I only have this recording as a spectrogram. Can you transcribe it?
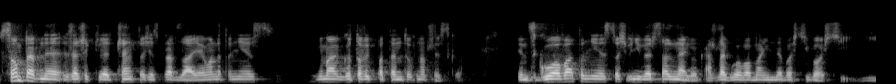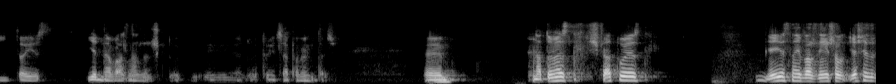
są pewne rzeczy, które często się sprawdzają, ale to nie jest, nie ma gotowych patentów na wszystko. Więc głowa to nie jest coś uniwersalnego. Każda głowa ma inne właściwości i to jest jedna ważna rzecz, o której trzeba pamiętać. Natomiast światło jest, nie jest najważniejszą. Ja się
